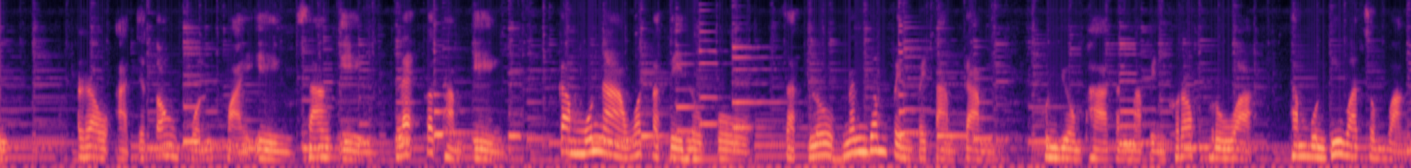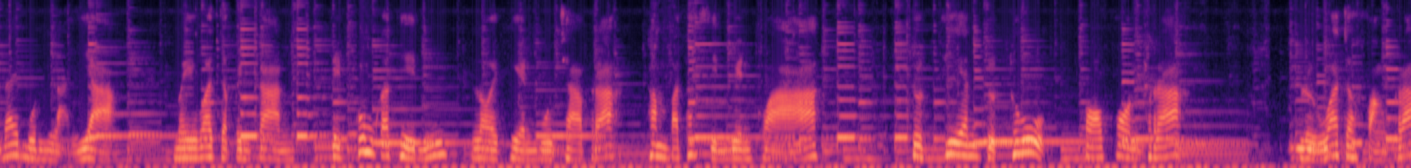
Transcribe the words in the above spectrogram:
ย เราอาจจะต้องขนขวายเอง สร้างเอง และก็ทำเอง กรรมมุนาวัตติโลโก สัตว์โลกนั่นย่อมเป็นไปตามกรรม คุณโยมพากันมาเป็นครอบครัวทำบุญที่วัดสมหวังได้บุญหลายอย่าง ไม่ว่าจะเป็นการติดพุ่มกระถิน ลอยเทียนบูชาพระทำปัทักษิณเวียนขวา จุดเทียนจุดธูปขอพรพระ หรือว่าจะฝังพระ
